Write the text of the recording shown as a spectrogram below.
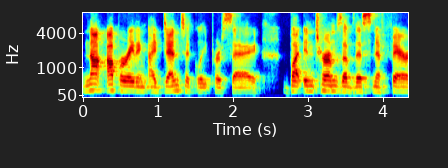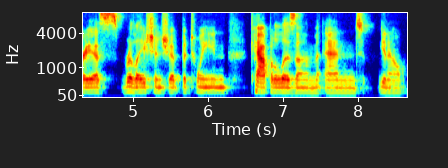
not operating identically per se, but in terms of this nefarious relationship between capitalism and, you know,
